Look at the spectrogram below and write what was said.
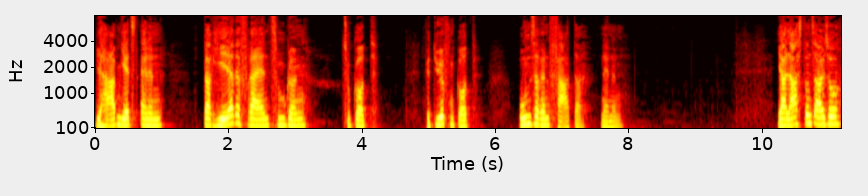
Wir haben jetzt einen barrierefreien Zugang zu Gott. Wir dürfen Gott unseren Vater nennen. Ja, lasst uns also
